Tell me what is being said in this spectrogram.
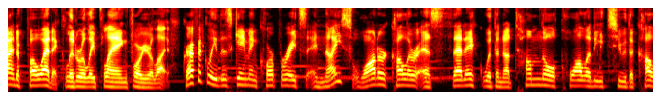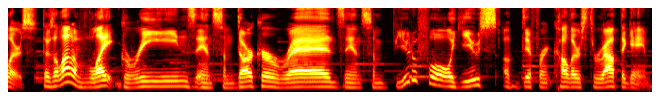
kind of poetic, literally playing for your life. Graphically, this game incorporates a nice watercolor aesthetic with an autumnal quality to the colors. There's a lot of light greens and some darker reds and some beautiful use of different colors throughout the game.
